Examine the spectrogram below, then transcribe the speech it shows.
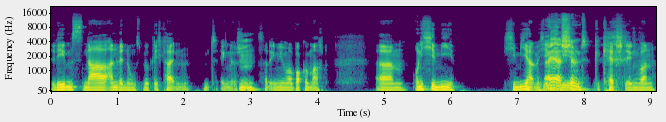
äh, lebensnahe Anwendungsmöglichkeiten mit Englisch. Mhm. Das hat irgendwie immer Bock gemacht. Ähm, und die Chemie. Chemie hat mich Ah ja, irgendwie stimmt. gecatcht irgendwann.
